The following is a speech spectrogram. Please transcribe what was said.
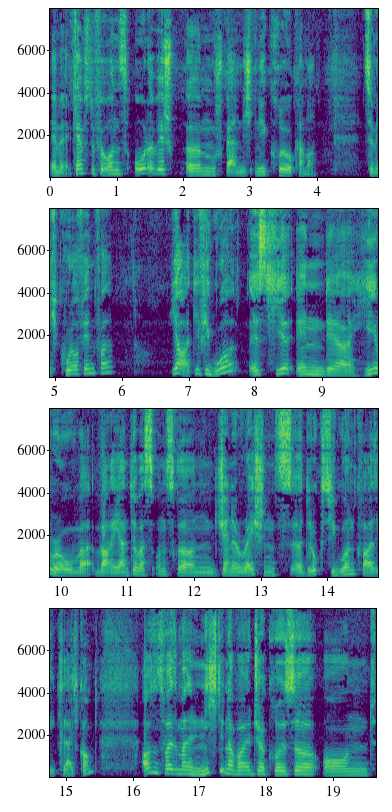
Entweder kämpfst du für uns oder wir ähm, sperren dich in die Kryokammer. Ziemlich cool auf jeden Fall. Ja, die Figur ist hier in der Hero-Variante, was unseren Generations äh, Deluxe-Figuren quasi gleichkommt. Ausnahmsweise mal nicht in der Voyager-Größe und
